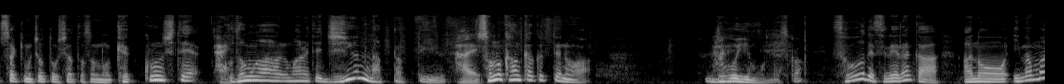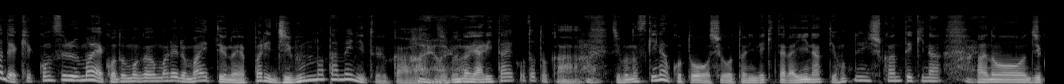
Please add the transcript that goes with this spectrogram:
さっきもちょっとおっしゃったその結婚して子供が生まれて自由になったっていう、はい、その感覚っていうのはどういうもんですか、はいそうですね。なんかあの今まで結婚する前子供が生まれる前っていうのはやっぱり自分のためにというか、はいはいはい、自分のやりたいこととか、はい、自分の好きなことを仕事にできたらいいなっていう本当に主観的な、はい、あの自己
